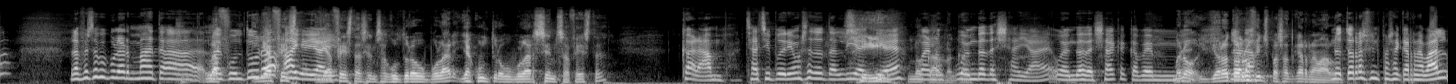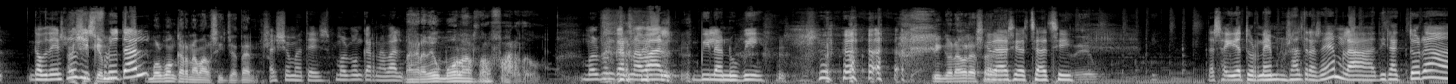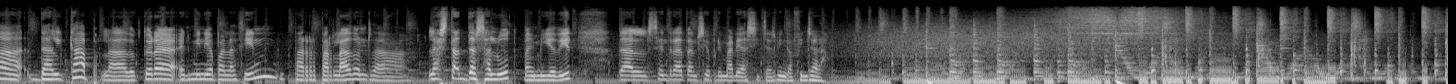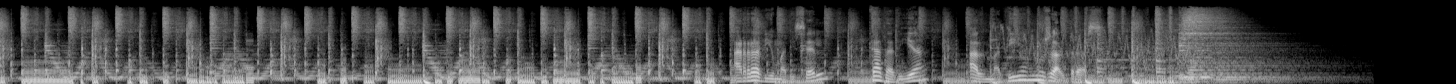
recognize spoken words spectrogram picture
La festa popular mata la, f- cultura? Hi ha, festa, ai, ai, ai. hi ha festa sense cultura popular, hi ha cultura popular sense festa. Caram, Xachi, podríem estar tot el dia Sí, aquí, eh? no bueno, cal, no cal. ho hem de deixar ja, eh? Ho hem de deixar, que acabem... Bueno, jo no torno fins passat Carnaval. No tornes fins passar Carnaval, gaudeix-lo, disfruta'l. Molt bon Carnaval, sitgetans. Això mateix, molt bon Carnaval. M'agradeu molt els del Fardo. Molt bon Carnaval, Vilanoví. Vinga, una abraçada. Gràcies, Xachi. Adéu. De seguida tornem nosaltres eh, amb la directora del CAP, la doctora Hermínia Palacín, per parlar doncs, de l'estat de salut, mai millor dit, del Centre d'Atenció Primària de Sitges. Vinga, fins ara. A Ràdio Maricel, cada dia, al matí amb nosaltres.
